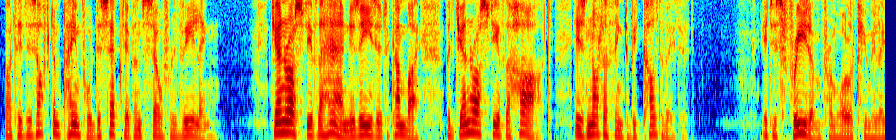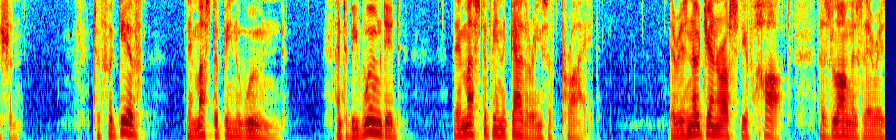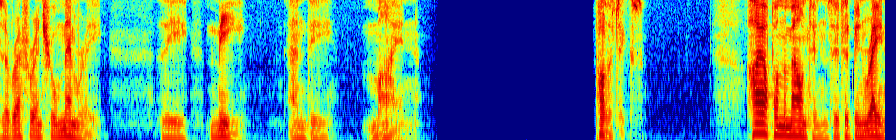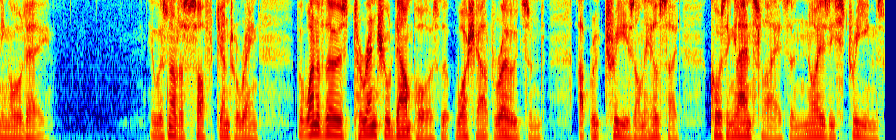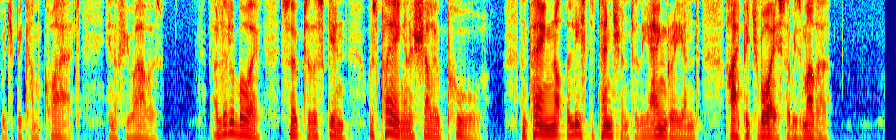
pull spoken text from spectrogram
but it is often painful, deceptive, and self revealing. Generosity of the hand is easy to come by, but generosity of the heart is not a thing to be cultivated. It is freedom from all accumulation. To forgive, there must have been a wound and to be wounded, there must have been the gatherings of pride. There is no generosity of heart as long as there is a referential memory, the me and the mine. Politics. High up on the mountains, it had been raining all day. It was not a soft, gentle rain, but one of those torrential downpours that wash out roads and uproot trees on the hillside, causing landslides and noisy streams which become quiet in a few hours. A little boy, soaked to the skin, was playing in a shallow pool and paying not the least attention to the angry and high pitched voice of his mother.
